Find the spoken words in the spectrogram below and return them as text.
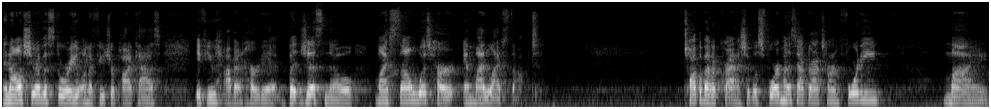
And I'll share the story on a future podcast if you haven't heard it, but just know my son was hurt and my life stopped. Talk about a crash. It was four months after I turned 40. My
